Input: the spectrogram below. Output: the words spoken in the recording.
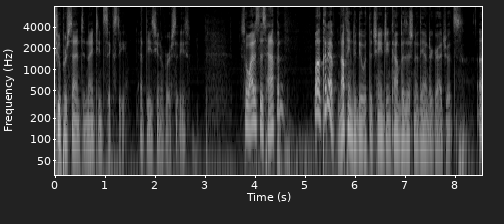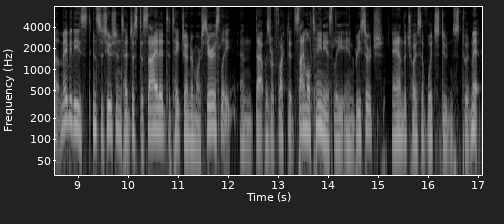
2% in 1960 at these universities. So, why does this happen? Well, it could have nothing to do with the changing composition of the undergraduates. Uh, maybe these institutions had just decided to take gender more seriously, and that was reflected simultaneously in research and the choice of which students to admit.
